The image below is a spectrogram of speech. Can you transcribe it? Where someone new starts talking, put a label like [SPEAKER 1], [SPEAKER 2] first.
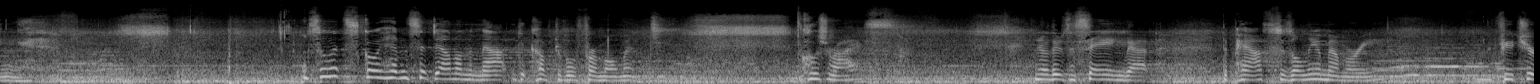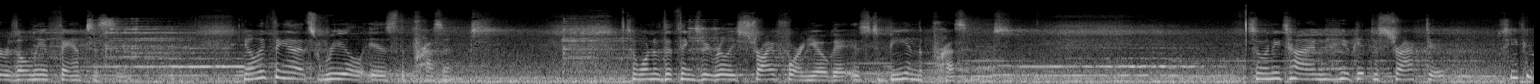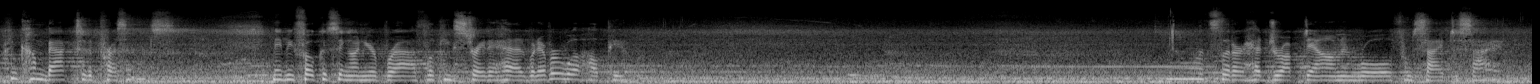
[SPEAKER 1] morning. So let's go ahead and sit down on the mat and get comfortable for a moment. Close your eyes. You know, there's a saying that the past is only a memory, the future is only a fantasy. The only thing that's real is the present. So, one of the things we really strive for in yoga is to be in the present. So, anytime you get distracted, see if you can come back to the present. Maybe focusing on your breath, looking straight ahead, whatever will help you. Let's let our head drop down and roll from side to side.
